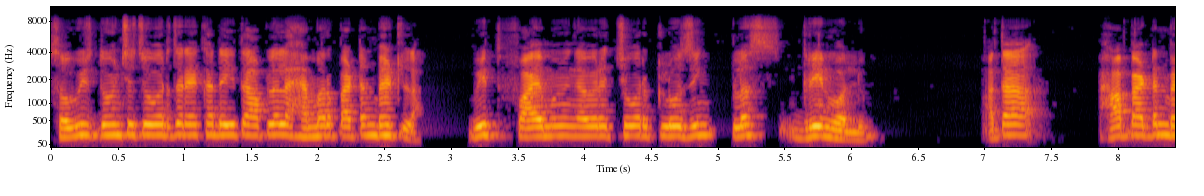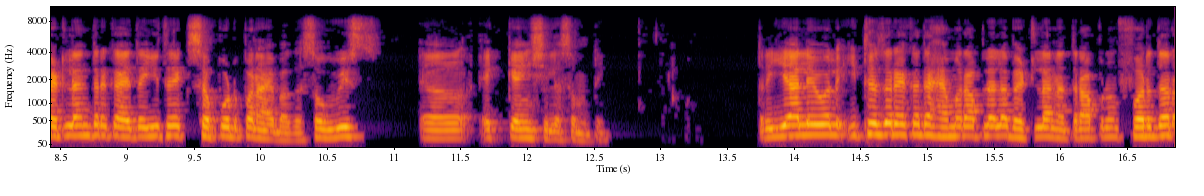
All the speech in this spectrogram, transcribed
सव्वीस दोनशेच्या वर जर एखाद्या इथं आपल्याला हॅमर पॅटर्न भेटला विथ फाय मुव्हिंग ॲव्हरेजच्या वर क्लोजिंग प्लस ग्रीन व्हॉल्यूम आता हा पॅटर्न भेटल्यानंतर काय तर इथे एक सपोर्ट पण आहे बघा सव्वीस एक्क्याऐंशीला समथिंग तर या लेवल इथे जर एखादा हॅमर आपल्याला भेटला ना तर आपण फर्दर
